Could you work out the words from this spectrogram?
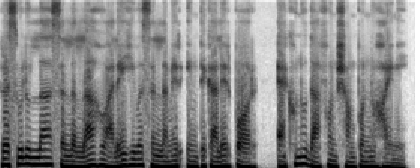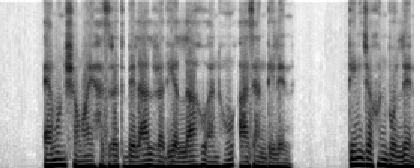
রসুলুল্লাহ সাল্লাহ আলহি ওয়াসাল্লামের ইন্তেকালের পর এখনও দাফন সম্পন্ন হয়নি। এমন সময় হজরত বেলাল রাদিয়াল্লাহু আনহু আজান দিলেন। তিনি যখন বললেন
